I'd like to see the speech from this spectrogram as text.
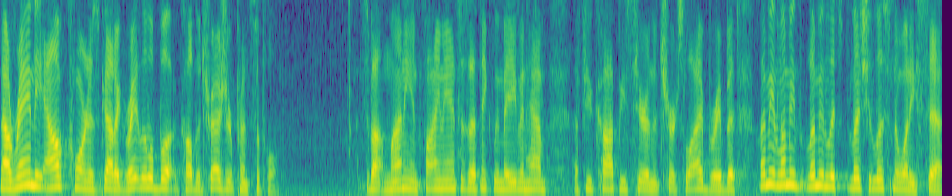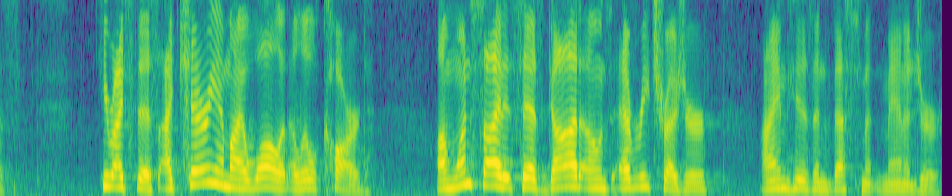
Now, Randy Alcorn has got a great little book called The Treasure Principle. It's about money and finances. I think we may even have a few copies here in the church library. But let me, let me, let me let, let you listen to what he says. He writes this I carry in my wallet a little card. On one side, it says, God owns every treasure. I'm his investment manager.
